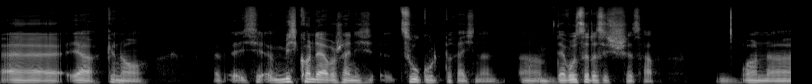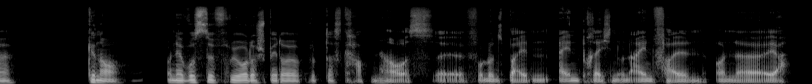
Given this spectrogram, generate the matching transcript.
äh, ja, genau. Ich, mich konnte er wahrscheinlich zu gut berechnen. Ähm, Der wusste, dass ich Schiss habe. Und äh, genau. Und er wusste, früher oder später wird das Kartenhaus äh, von uns beiden einbrechen und einfallen. Und äh, ja,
